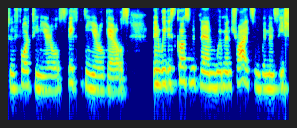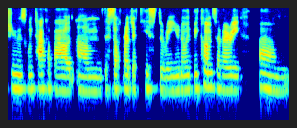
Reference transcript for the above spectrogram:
to 14 year olds, 15 year old girls and we discuss with them women's rights and women's issues. We talk about um, the suffragette history. You know, it becomes a very um,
